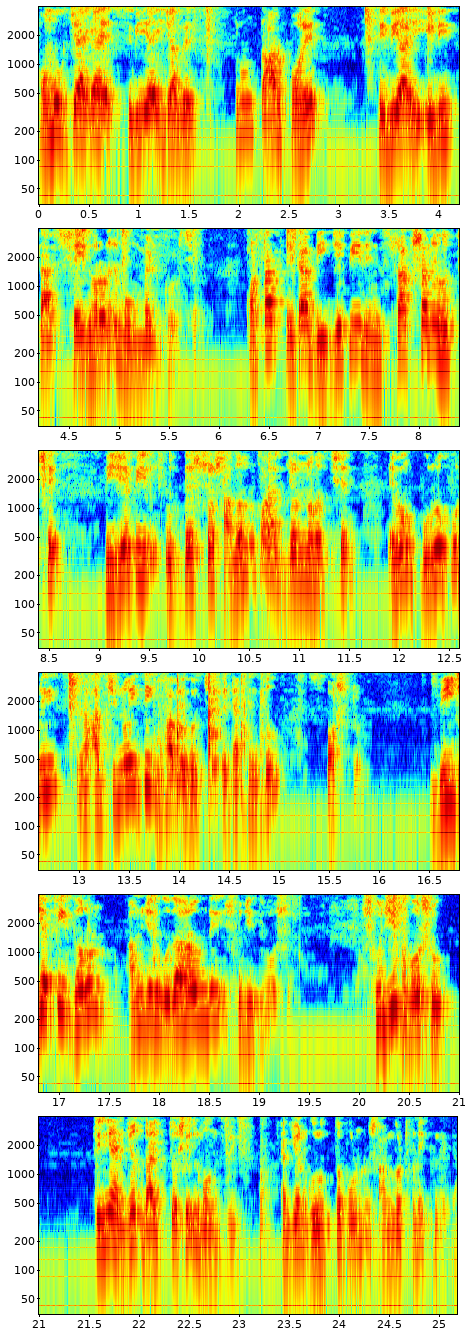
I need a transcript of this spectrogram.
অমুক জায়গায় সিবিআই যাবে। এবং তারপরে সিবিআই ইডি তার সেই ধরনের মুভমেন্ট করছে। অর্থাৎ এটা বিজেপির ইনস্ট্রাকশনে হচ্ছে বিজেপির উদ্দেশ্য সাধন করার জন্য হচ্ছে এবং পুরোপুরি রাজনৈতিকভাবে হচ্ছে, এটা কিন্তু স্পষ্ট। বিজেপি, ধরুন, আমি যদি উদাহরণ দিই সুজিত বসু। সুজিত বসু, তিনি একজন দায়িত্বশীল মন্ত্রী, একজন গুরুত্বপূর্ণ সাংগঠনিক নেতা।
